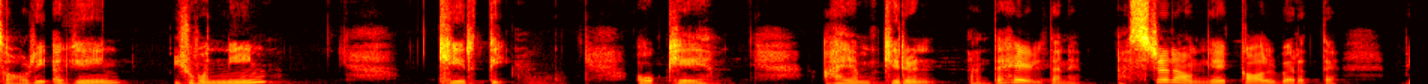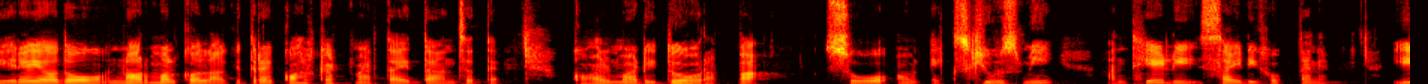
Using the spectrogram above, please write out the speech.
sorry again your name Keerthi. Okay I am Kiran ಅಂತ ಹೇಳ್ತಾನೆ. ಅಷ್ಟರಲ್ಲಿ ಅವನಿಗೆ ಕಾಲ್ ಬರುತ್ತೆ. ಬೇರೆ ಯಾವುದೋ ನಾರ್ಮಲ್ ಕಾಲ್ ಆಗಿದ್ದರೆ ಕಾಲ್ ಕಟ್ ಮಾಡ್ತಾ ಇದ್ದ ಅನಿಸುತ್ತೆ. ಕಾಲ್ ಮಾಡಿದ್ದು ಅವರಪ್ಪ ಸೊ ಅವ್ನು ಎಕ್ಸ್ಕ್ಯೂಸ್ ಮೀ ಅಂತ ಹೇಳಿ ಸೈಡಿಗೆ ಹೋಗ್ತಾನೆ. ಈ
